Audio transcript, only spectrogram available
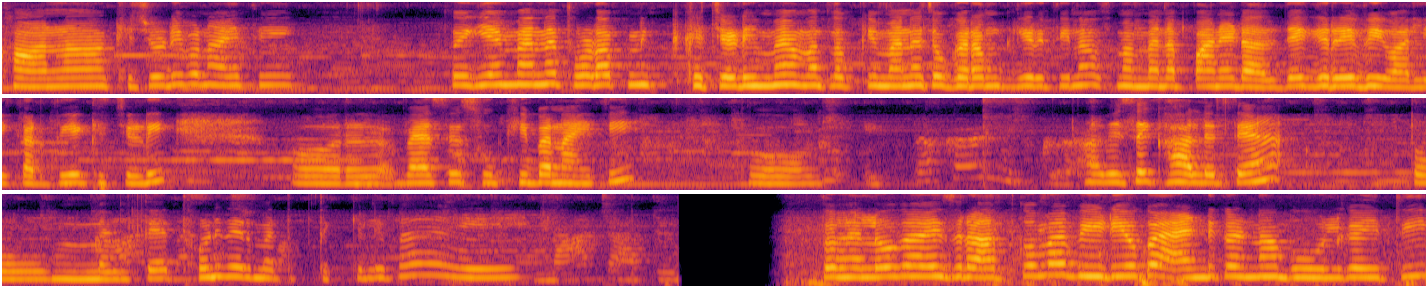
खाना, खिचड़ी बनाई थी। तो ये मैंने थोड़ा अपनी खिचड़ी में मतलब कि मैंने जो गर्म की थी ना, उसमें मैंने पानी डाल दिया, ग्रेवी वाली कर दी है खिचड़ी। और वैसे सूखी बनाई थी। तो अब इसे खा लेते हैं। तो मिलते हैं थोड़ी देर में। तब तक के लिए बाय तो हेलो गाइस रात को मैं वीडियो को एंड करना भूल गई थी।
